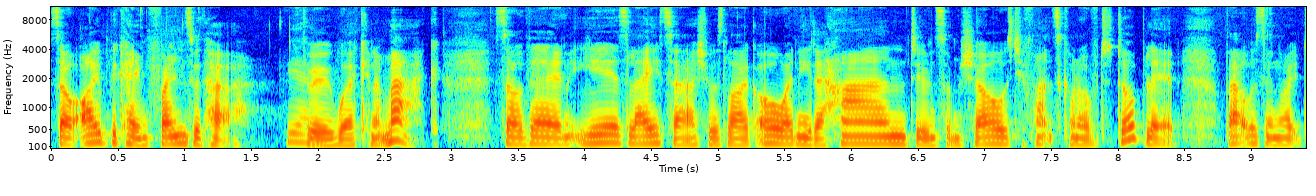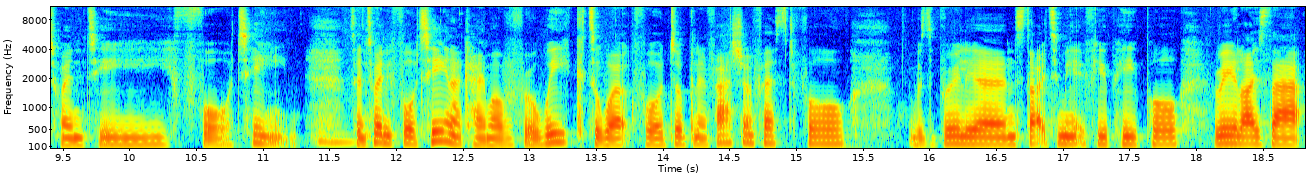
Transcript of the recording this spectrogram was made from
So I became friends with her Yeah. through working at Mac. So then years later, she was like, "Oh, I need a hand doing some shows. Do you fancy coming over to Dublin?" That was in like 2014. Mm. So in 2014, I came over for a week to work for Dublin Fashion Festival. It was brilliant. Started to meet a few people. Realised that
